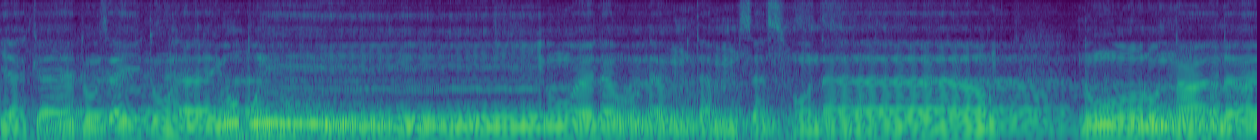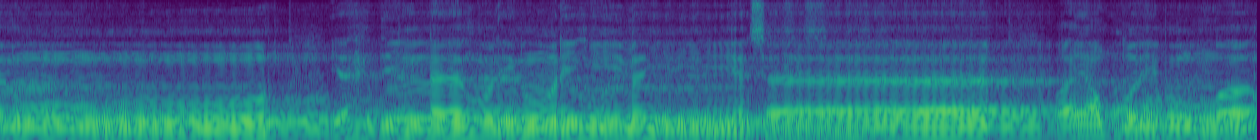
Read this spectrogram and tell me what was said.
يكاد زيتها يضيء. ولو لم تمسسه نار. نور على نور. يهدي الله لنوره من يشاء. ويضرب الله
